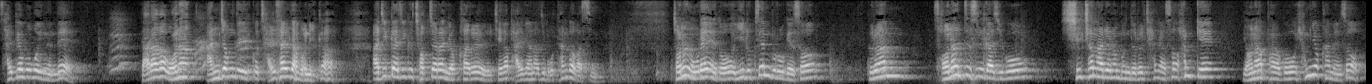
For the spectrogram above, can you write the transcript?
살펴보고 있는데 나라가 워낙 안정돼 있고 잘 살다 보니까 아직까지 그 적절한 역할을 제가 발견하지 못한 것 같습니다. 저는 올해에도 이 룩셈부르크에서 그러한 선한 뜻을 가지고 실천하려는 분들을 찾아서 함께 연합하고 협력하면서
